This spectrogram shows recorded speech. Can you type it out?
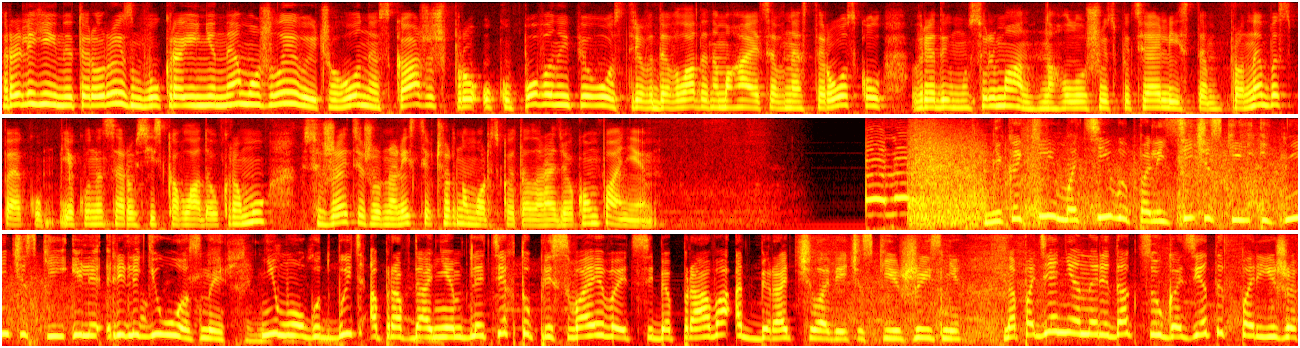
Релігійний тероризм в Україні неможливий, чого не скажеш про окупований півострів, де влада намагається внести розкол в ряди мусульман, наголошують спеціалісти. Про небезпеку, яку несе російська влада у Криму, в сюжеті журналістів Чорноморської телерадіокомпанії. Никакие мотивы политические, этнические или религиозные не могут быть оправданием для тех, кто присваивает себе право отбирать человеческие жизни. Нападение на редакцию газеты в Париже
